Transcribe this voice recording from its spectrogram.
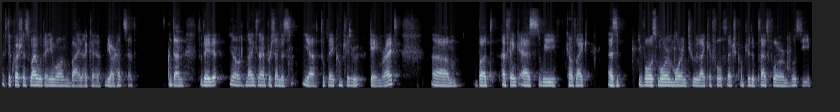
if the question is why would anyone buy like a VR headset? And then today, the, you know, ninety nine percent is yeah to play a computer game, right? Um, but I think as we kind of like as it evolves more and more into like a full-fledged computer platform, we'll see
